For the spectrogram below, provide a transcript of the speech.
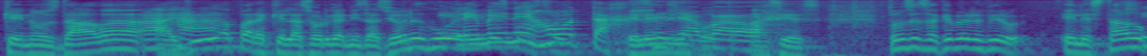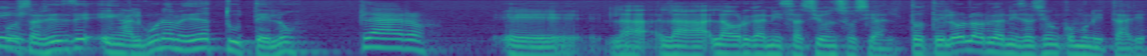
que nos daba ayuda para que las organizaciones juveniles... El MNJ, se llamaba. Así es. Entonces, ¿a qué me refiero? El Estado costarricense en alguna medida tuteló. Claro. Eh, la, la, organización social, tuteló la organización comunitaria.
